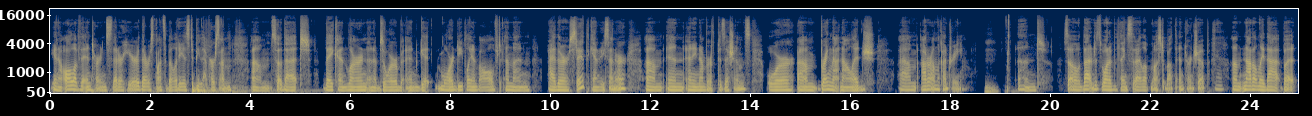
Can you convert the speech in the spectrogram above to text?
you know, all of the interns that are here, their responsibility is to be that person um, so that they can learn and absorb and get more deeply involved and then either stay at the Kennedy Center um, in any number of positions or um, bring that knowledge um, out around the country. And so that is one of the things that I love most about the internship. Um, not only that, but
